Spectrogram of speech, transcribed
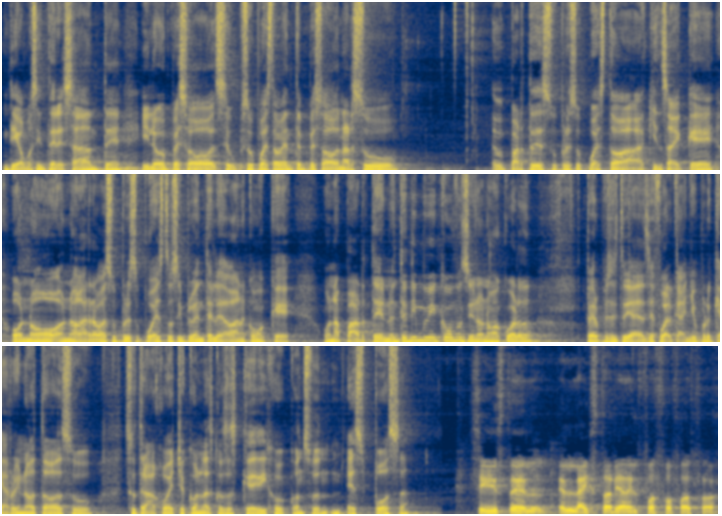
digamos, interesante. Y luego empezó, su- supuestamente empezó a donar su, parte de su presupuesto a, a quién sabe qué, o no, o no agarraba su presupuesto, simplemente le daban como que una parte. No entendí muy bien cómo funcionó, no me acuerdo. Pero pues esto ya se fue al caño porque arruinó todo su, su trabajo hecho con las cosas que dijo con su esposa. Sí, viste el, el- la historia del fosfo fosfo.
